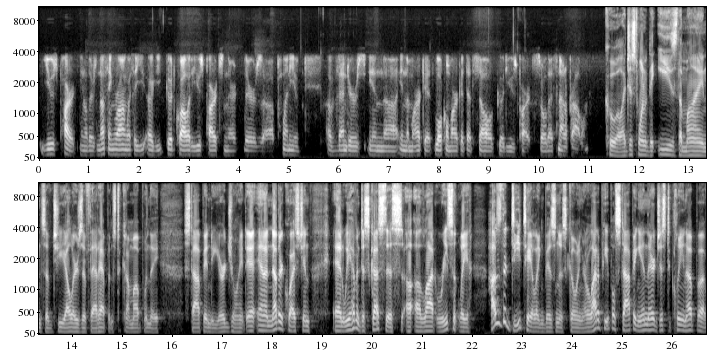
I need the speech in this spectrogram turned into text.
used part, you know, there's nothing wrong with a, a good quality used parts, and there there's uh, plenty of of vendors in uh, in the market, local market that sell good used parts. So that's not a problem. Cool. I just wanted to ease the minds of GLers if that happens to come up when they stop into your joint. And another question, and we haven't discussed this a, lot recently. How's the detailing business going? Are a lot of people stopping in there just to clean up? Uh,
